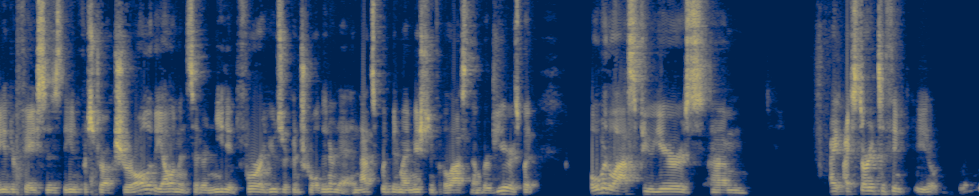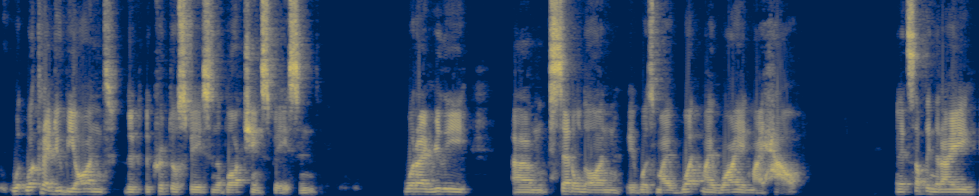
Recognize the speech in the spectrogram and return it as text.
the interfaces, the infrastructure, all of the elements that are needed for a user-controlled internet, and that's been my mission for the last number of years. But over the last few years, um, I, I, started to think, you know, what, what could I do beyond the, the crypto space and the blockchain space? And what I really um, settled on it was my what, my why, and my how. And it's something that I,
